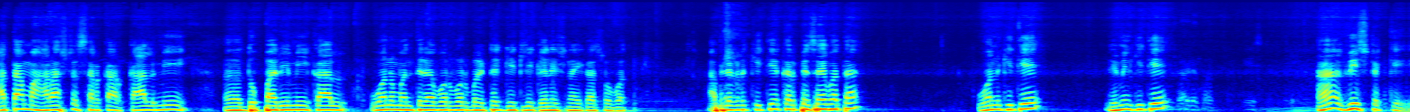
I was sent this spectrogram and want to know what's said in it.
आता महाराष्ट्र सरकार काल मी दुपारी मी काल वनमंत्र्याबरोबर बैठक घेतली गणेश नाईकासोबत. आपल्याकडे किती आहे करपे साहेब आता? वन किती आहे? जमीन किती आहे? हां वीस टक्के.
